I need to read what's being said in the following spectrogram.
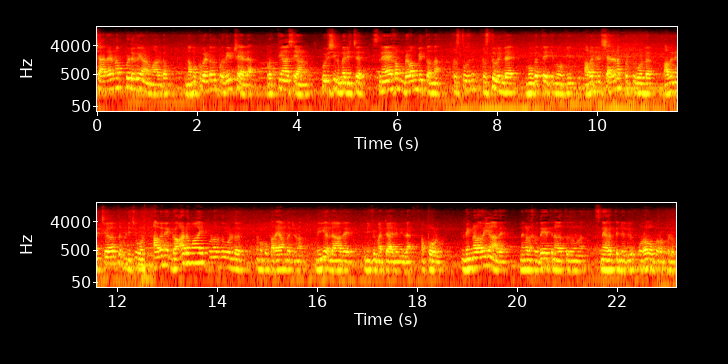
ശരണപ്പെടുകയാണ് മാർഗം. നമുക്ക് വേണ്ടത് പ്രതീക്ഷയല്ല പ്രത്യാശയാണ്. കുരിശിൽ മരിച്ച് സ്നേഹം വിളമ്പിത്തന്ന ക്രിസ്തു ക്രിസ്തുവിന്റെ മുഖത്തേക്ക് നോക്കി അവനിൽ ശരണപ്പെട്ടുകൊണ്ട് അവനെ ചേർത്ത് പിടിച്ചുകൊണ്ട് അവനെ ഗാഠമായി പുണർന്നുകൊണ്ട് നമുക്ക് പറയാൻ പറ്റണം. നീയല്ലാതെ എനിക്ക് മറ്റാരുമില്ല. അപ്പോൾ നിങ്ങളറിയാതെ നിങ്ങളുടെ ഹൃദയത്തിനകത്ത് നിന്ന് സ്നേഹത്തിന്റെ ഒരു ഉറവ് പുറപ്പെടും.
